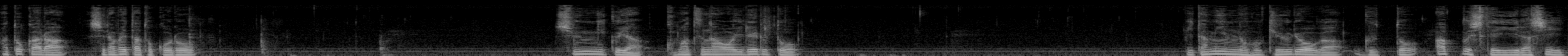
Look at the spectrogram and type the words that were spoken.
後から調べたところ春菊や小松菜を入れるとビタミンの補給量がぐっとアップしていいらしい。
